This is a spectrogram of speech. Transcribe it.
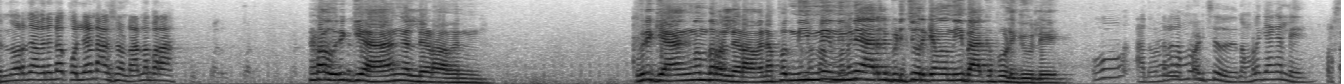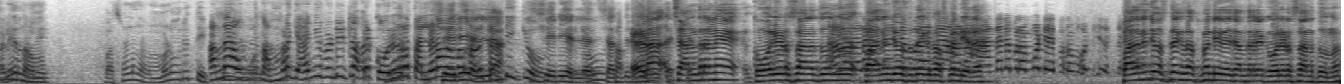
എന്ന് പറഞ്ഞ അവനെന്നെ കൊല്ലേണ്ട ആവശ്യമുണ്ടോ. അണ്ണൻ പറ. എടാ ഒരു ഗ്യാങ് അല്ലേടാ അവൻ? ഒരു ഗ്യാങ് മെമ്പർ അല്ലേടാ അവൻ? അപ്പൊ നിന്നെ നിന്നെ ആരെങ്കിലും പിടിച്ചു പറിക്കാൻ നീ ബാക്കപ്പ് വിളിക്കൂലേ? ഓ അതുകൊണ്ടല്ലേ നമ്മൾ അടിച്ചത്. നമ്മളെ ഗ്യാങ് അല്ലേ? പ്രശ്നം തീർന്നില്ലേ? അണ്ണാ നമ്മുടെ ഗ്യാങ്ങിന് വേണ്ടിട്ട് അവരെ കൊല്ലറ തല്ലണം ശരിയല്ല ശരിയല്ല ചന്ദ്രനെ കോഹ്ലിയുടെ സ്ഥാനത്ത് നിന്ന് പതിനഞ്ച് ദിവസത്തേക്ക് സസ്പെൻഡ് ചെയ്തേ. പതിനഞ്ച് ദിവസത്തേക്ക് സസ്പെൻഡ് ചെയ്തേ ചന്ദ്രനെ കോഹ്ലിയുടെ സ്ഥാനത്ത് നിന്ന്.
